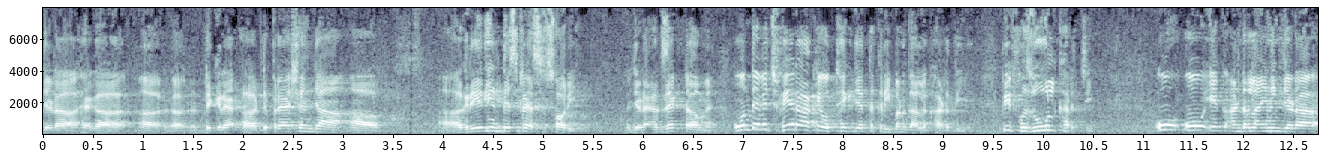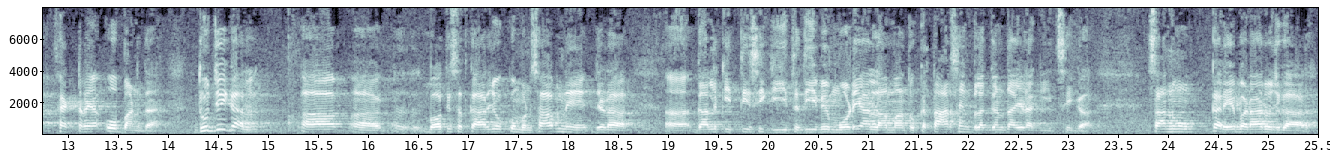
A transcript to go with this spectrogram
ਜਿਹੜਾ ਹੈਗਾ ਡਿਪਰੈਸ਼ਨ ਜਾਂ ਅਗਰੇਰੀਅਨ ਡਿਸਟ੍ਰੈਸ ਸੌਰੀ ਜਿਹੜਾ ਐਗਜ਼ੈਕਟ ਟਰਮ ਹੈ, ਉਹਦੇ ਵਿੱਚ ਫੇਰ ਆ ਕੇ ਉੱਥੇ ਜੇ ਤਕਰੀਬਨ ਗੱਲ ਖੜਦੀ ਹੈ ਵੀ ਫਜ਼ੂਲ ਖਰਚੀ। ਉਹ ਉਹ ਇੱਕ ਅੰਡਰਲਾਈਨਿੰਗ ਜਿਹੜਾ ਫੈਕਟਰ ਹੈ, ਉਹ ਬਣਦਾ ਦੂਜੀ ਗੱਲ ਬਹੁਤ ਹੀ ਸਤਿਕਾਰਯੋਗ ਘੁੰਮਣ ਸਾਹਿਬ ਨੇ ਜਿਹੜਾ ਗੱਲ ਕੀਤੀ ਸੀ ਗੀਤ ਦੀ ਵੇ ਮੋੜਿਆ ਲਾਮਾ ਤੋਂ, ਕਰਤਾਰ ਸਿੰਘ ਬਲੱਗਣ ਦਾ ਜਿਹੜਾ ਗੀਤ ਸੀਗਾ। ਸਾਨੂੰ ਘਰੇ ਬੜਾ ਰੁਜ਼ਗਾਰ,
